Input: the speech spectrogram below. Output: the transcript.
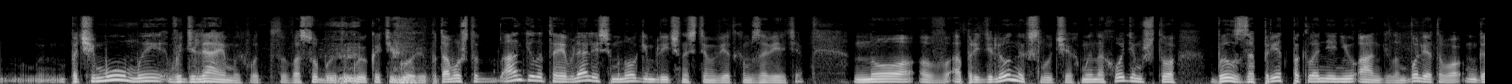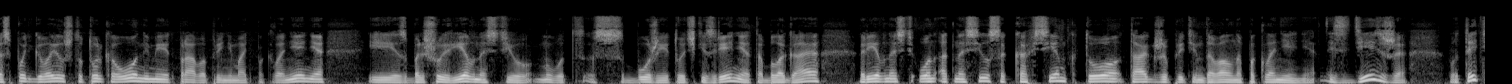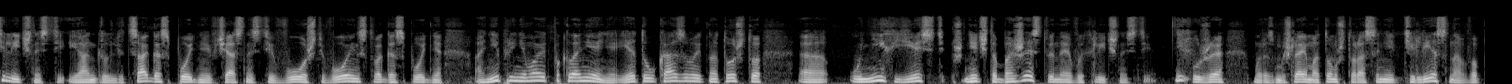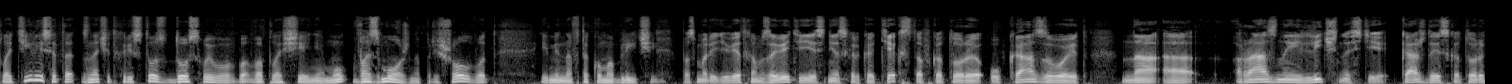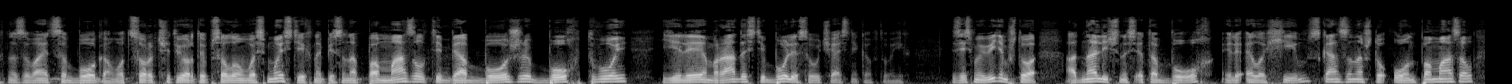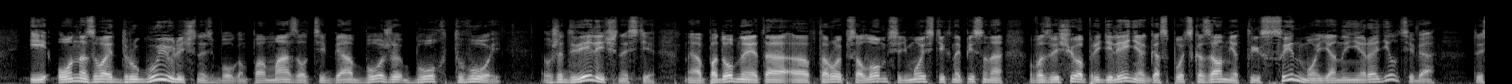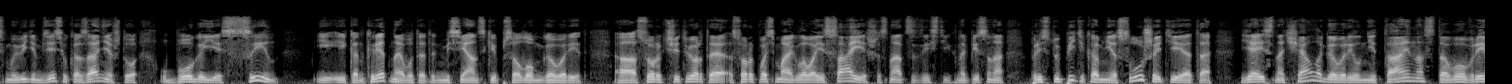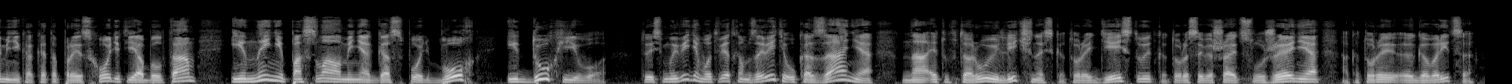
почему мы выделяем их вот в особую такую категорию? Потому что ангелы-то являлись многим личностям в Ветхом Завете но в определенных случаях мы находим, что был запрет поклонению ангелам. Более того, Господь говорил, что только Он имеет право принимать поклонение, и с большой ревностью, ну вот с Божьей точки зрения, это благая ревность, Он относился ко всем, кто также претендовал на поклонение. Здесь же вот эти личности, и ангел лица Господня, и в частности вождь, воинство Господня, они принимают поклонение, и это указывает на то, что э, у них есть нечто божественное в их личности. И уже мы размышляем о том, что раз они телесно воплотились, это значит Христос до своего воплощения, возможно, пришел вот именно в таком обличии. Посмотрите, в Ветхом Завете есть несколько текстов, которые указывают на а, разные личности, каждая из которых называется Богом. Вот 44-й Псалом, 8 стих написано «Помазал тебя, Боже, Бог твой, елеем радости более соучастников твоих». Здесь мы видим, что одна личность – это Бог, или Элохим, сказано, что Он помазал, и Он называет другую личность Богом «Помазал тебя, Боже, Бог твой» уже две личности. А, подобно это а, второй псалом, седьмой стих написано «Возвещу определение, Господь сказал мне, ты сын мой, я ныне родил тебя». То есть мы видим здесь указание, что у Бога есть сын, и, и конкретно вот этот мессианский псалом говорит. 44, 48 глава Исаии, 16 стих, написано «Приступите ко мне, слушайте это. Я и сначала говорил не тайно, с того времени, как это происходит, я был там, и ныне послал меня Господь Бог, и Дух Его. То есть мы видим вот в Ветхом Завете указания на эту вторую личность, которая действует, которая совершает служение, о которой э, говорится.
